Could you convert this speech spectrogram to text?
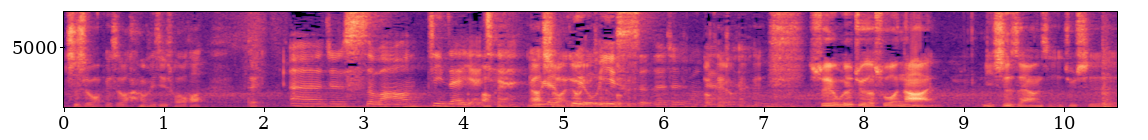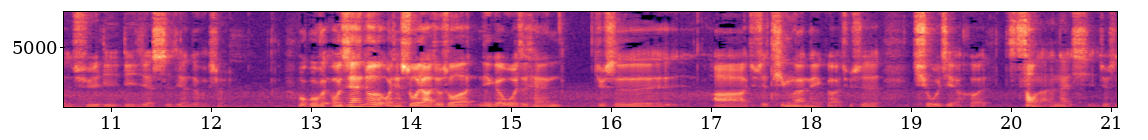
是时光飞逝吧？我没记错的话，对呃，就是死亡近在眼前，然后死亡就有意死的这种感，OK 觉。OK OK，嗯所以我就觉得说，那你是怎样子就是去理理解时间这回事儿？我我我之前就我先说一下，就是说那个我之前就是啊、就是听了那个就是球姐和少男的那期，就是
